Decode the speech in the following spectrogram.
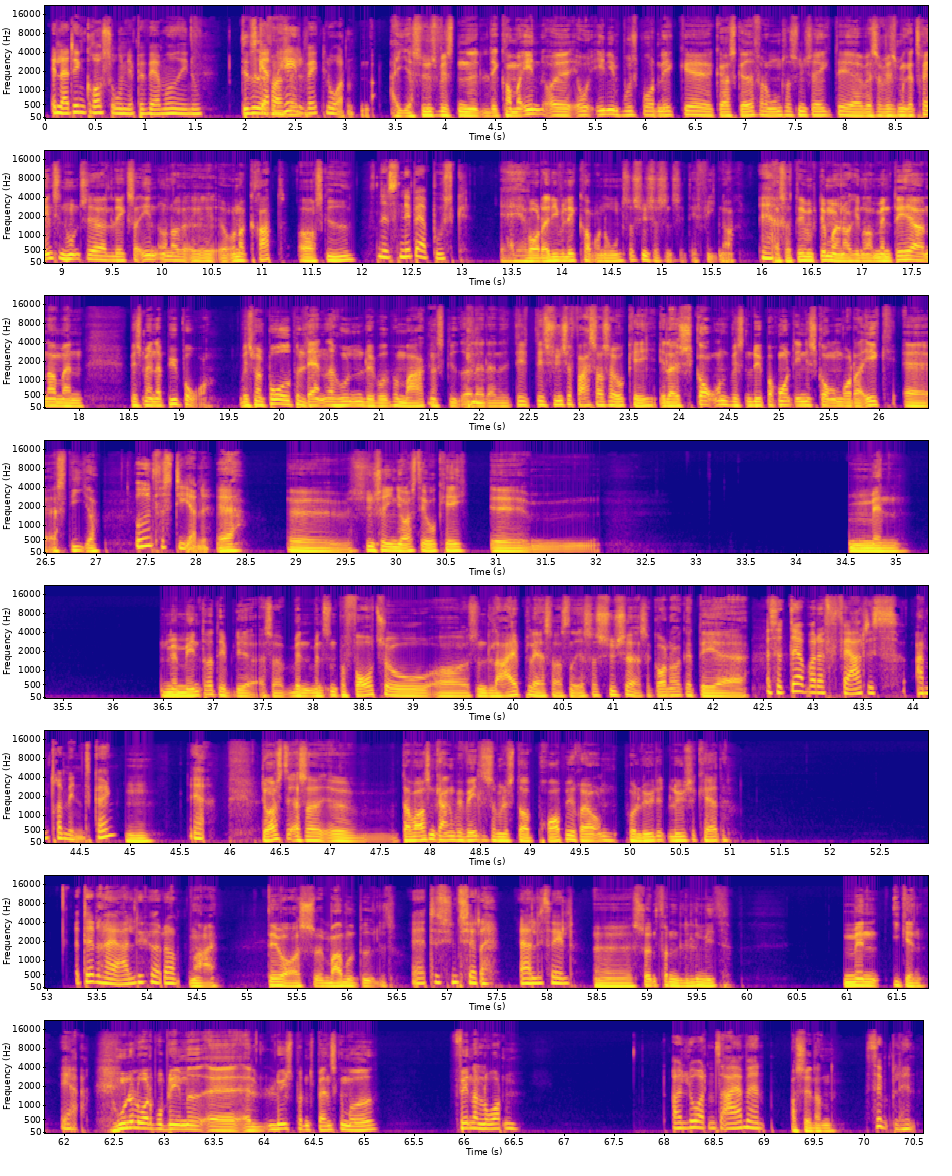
Eller er det en gråzone, jeg bevæger mod i nu? det ved Skal jeg den faktisk helt ikke. væk, lorten? Nej, jeg synes, hvis den øh, det kommer ind, øh, ind i en busk, hvor den ikke øh, gør skade for nogen, så synes jeg ikke, det er... Altså, hvis man kan træne sin hund til at lægge sig ind under, øh, under krat og skide, Sådan en snebærbusk. ja, ja, hvor der alligevel ikke kommer nogen, så synes jeg sådan set, det er fint nok. Ja. Altså, det, det må jeg nok indrømme. Men det her, når man... Hvis man er byboer, hvis man bor ude på landet, og hunden løber ud på marken og skider eller et eller andet, det, det synes jeg faktisk også er okay. Eller i skoven, hvis den løber rundt ind i skoven, hvor der ikke er, er stier. Uden for stierne. Ja, øh, synes jeg egentlig også, det er okay. Øh, men med mindre det bliver, altså, men, men sådan på fortog og sådan legepladser og sådan noget, ja, så synes jeg altså godt nok, at det er... Altså der, hvor der færdes andre mennesker, ikke? Mm. Ja. Det er også det, altså, øh, der var også en gang en bevægelse, som ville stoppe proppe i røven på løse, løse katte. Den har jeg aldrig hørt om. Nej, det var også meget modbydeligt. Ja, det synes jeg da, ærligt talt. Øh, synd for den lille mit. Men igen, Ja. hundelorteproblemet er, er løst på den spanske måde. Finder lorten Og lortens ejermand, og sender den. simpelthen.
